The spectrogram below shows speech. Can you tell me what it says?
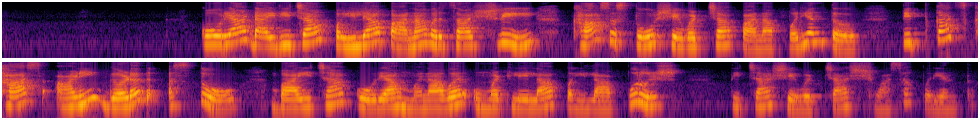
कोऱ्या डायरीच्या पहिल्या पानावरचा श्री खास असतो शेवटच्या पानापर्यंत. तितकाच खास आणि गडद असतो. बाईच्या कोऱ्या मनावर उमटलेला पहिला पुरुष तिच्या शेवटच्या श्वासापर्यंत.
